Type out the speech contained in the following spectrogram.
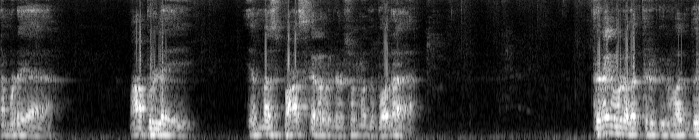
நம்முடைய மாப்பிள்ளை எம்எஸ் பாஸ்கர் அவர்கள் சொன்னது போல திரையுலகத்திற்கு வந்து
